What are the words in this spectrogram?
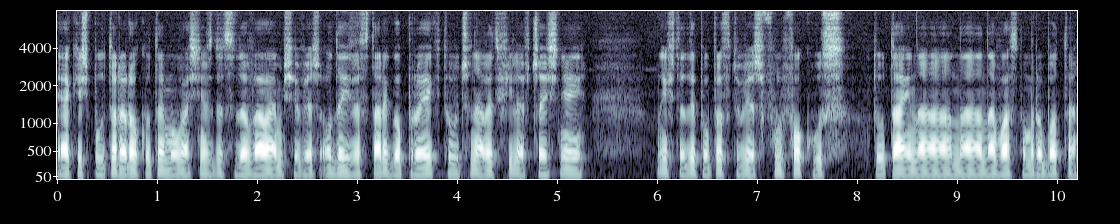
Ja jakieś półtora roku temu właśnie zdecydowałem się, wiesz, odejść ze starego projektu, czy nawet chwilę wcześniej, no i wtedy po prostu, wiesz, full focus tutaj na, na, na własną robotę.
